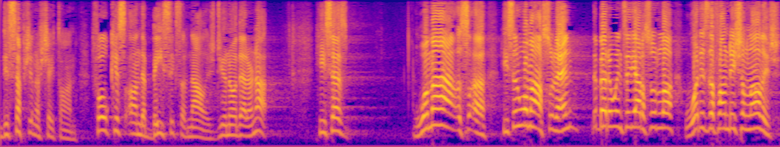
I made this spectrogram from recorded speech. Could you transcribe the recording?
deception of shaitan. Focus on the basics of knowledge. Do you know that or not? He says, Wama, uh, he said, Wama asul The Bedouin said, Ya Rasulullah, what is the foundational knowledge?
